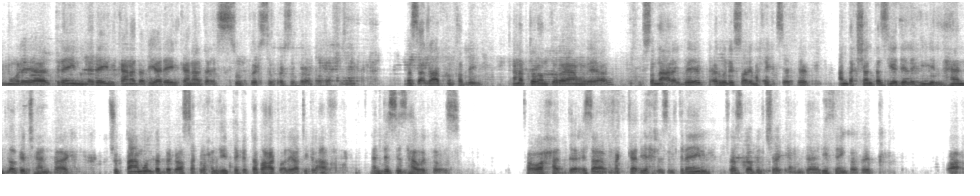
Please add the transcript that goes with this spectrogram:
مونريال train Rail كندا Via Rail كندا super super super professional بس أرجع لكم خبريه أنا بتورونتو رايح على مونريال وصلنا على البيت. قالوا لي sorry ما فيك تسافر. عندك شنطة زيادة اللي هي ال hand luggage hand bag شو بتعمل؟ دبر راسك روح الغي ال ticket تبعك ولا يعطيك العافية. And this is how it goes. فواحد إذا فكر يحجز ال train just double check and rethink of it. wow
